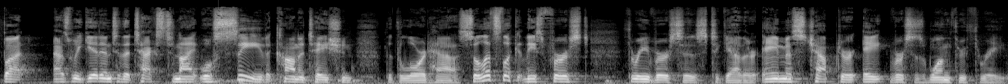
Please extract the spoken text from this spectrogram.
but as we get into the text tonight, we'll see the connotation that the Lord has. So let's look at these first three verses together Amos chapter 8, verses 1 through 3.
